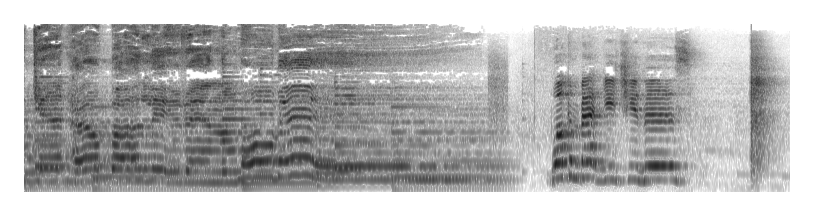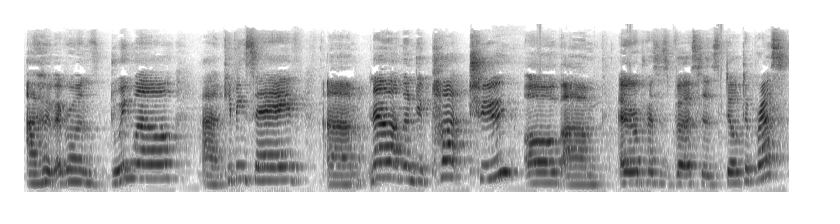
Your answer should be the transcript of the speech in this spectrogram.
I can't help but live in the moment. Welcome back, YouTubers. I hope everyone's doing well, um, keeping safe. Um, now I'm going to do part two of um, AeroPresses versus Delta Press.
